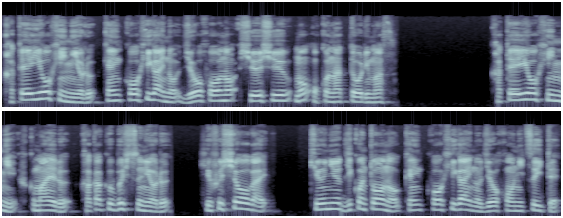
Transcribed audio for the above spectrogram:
家庭用品による健康被害の情報の収集も行っております。家庭用品に含まれる化学物質による皮膚障害、吸入事故等の健康被害の情報について、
